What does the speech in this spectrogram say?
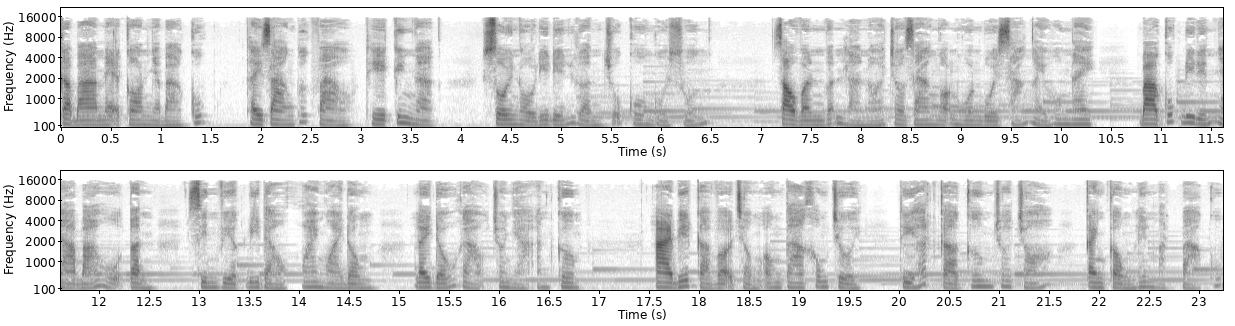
Cả ba mẹ con nhà bà Cúc thấy Giang bước vào thì kinh ngạc sôi nổi đi đến gần chỗ cô ngồi xuống. Sau Vân vẫn là nói cho Giang ngọn nguồn buổi sáng ngày hôm nay. Bà Cúc đi đến nhà bá hộ Tần, xin việc đi đào khoai ngoài đồng, lấy đấu gạo cho nhà ăn cơm. Ai biết cả vợ chồng ông ta không chửi, thì hất cả cơm cho chó, canh cổng lên mặt bà Cúc.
